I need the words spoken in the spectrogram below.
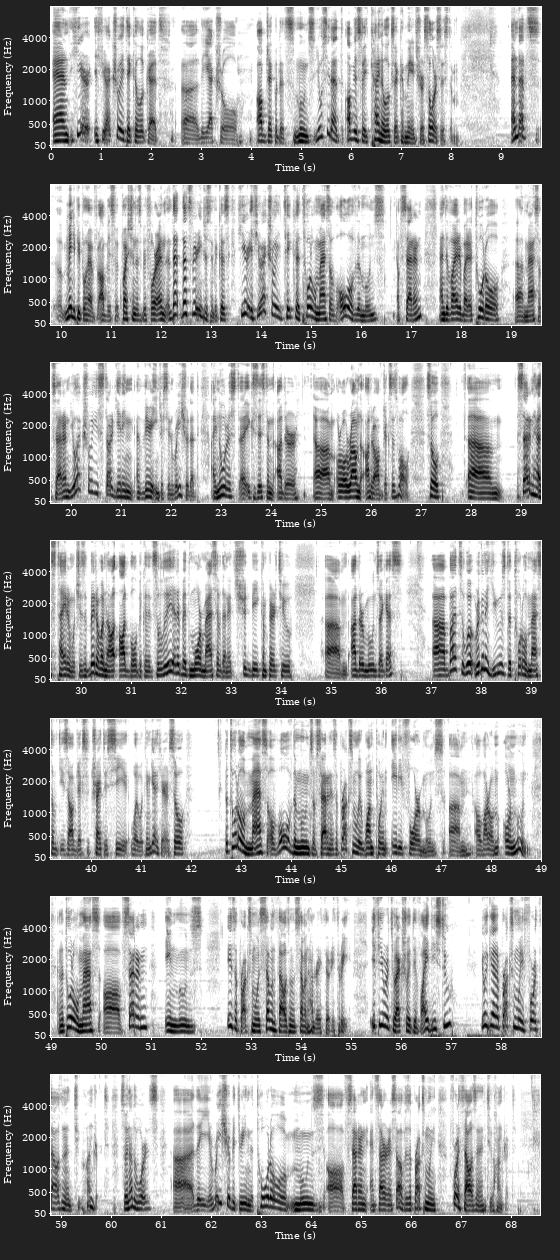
And here, if you actually take a look at uh, the actual object with its moons, you'll see that obviously it kind of looks like a miniature solar system. And that's, many people have obviously questioned this before, and that, that's very interesting because here, if you actually take a total mass of all of the moons of Saturn and divide it by the total uh, mass of Saturn, you'll actually start getting a very interesting ratio that I noticed uh, exists in other, um, or around other objects as well. So, um, Saturn has Titan, which is a bit of an oddball because it's a little bit more massive than it should be compared to um, other moons, I guess. Uh, but we're, going to use the total mass of these objects to try to see what we can get here. So the total mass of all of the moons of Saturn is approximately 1.84 moons um, of our own, own moon. And the total mass of Saturn in moons is approximately 7,733. If you were to actually divide these two, you would get approximately 4,200. So in other words, uh, the ratio between the total moons of Saturn and Saturn itself is approximately 4,200.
